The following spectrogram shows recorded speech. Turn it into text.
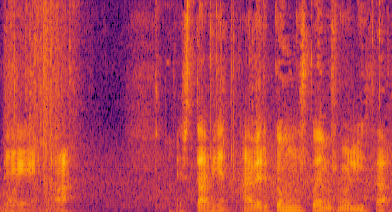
Venga, va. Está bien. A ver, ¿cómo nos podemos movilizar?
